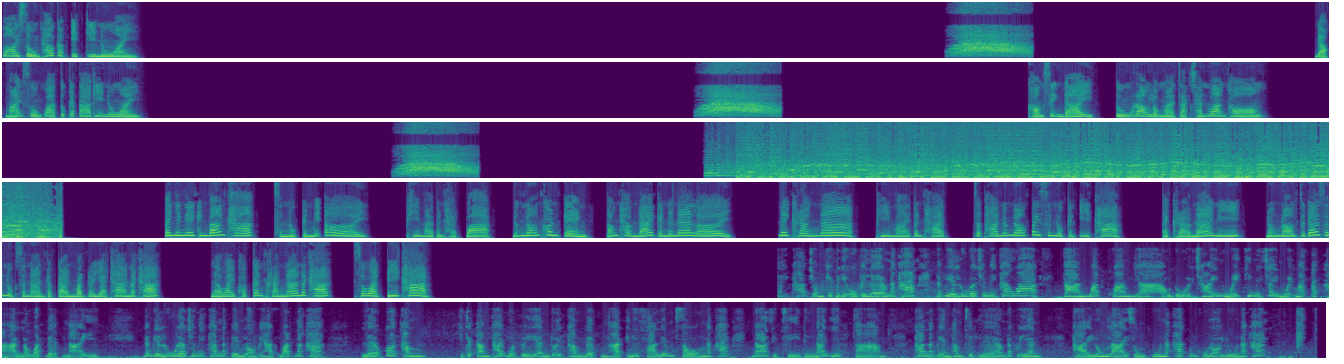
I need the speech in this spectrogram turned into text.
พลอยสูงเท่ากับอิฐกี่หน่วย ดอกไม้สูงกว่าตุ๊กตากี่หน่วยของสิ่งใดสูงรองลงมาจากชั้นวางของ เป็นยังไงกันบ้างคะ สนุกกันไหมเอ่ย พี่ไม้บรรทัดว่าน้องๆคนเก่งต้องทำได้กันแน่ๆเลย ในครั้งหน้า พี่ไม้บรรทัดจะพาน้องๆไปสนุกกันอีกค่ะ แต่คราวหน้านี้ น้องๆ จะได้สนุกสนานกับการวัดระยะทางนะคะ แล้วไว้พบกันครั้งหน้านะคะ สวัสดีค่ะไงคะชมคลิปวิดีโอไปแล้วนะคะ นักเรียนรู้แล้วใช่ไหมคะว่า การวัดความยาวโดยใช้หน่วยที่ไม่ใช่หน่วยมาตรฐานแล้ววัดแบบไหน นักเรียนรู้แล้วใช่ไหมคะ นักเรียนลองไปหัดวัดนะคะ แล้วก็ทำ กิจกรรมท้ายบทเรียนโดยทำแบบหัดคณิตศาสตร์เล่มสองนะคะ หน้า 14 ถึงหน้า 23 ถ้านักเรียนทำเสร็จแล้วนักเรียนถ่ายลงไลน์ส่งครูนะคะ คุณครูรออยู่นะคะ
